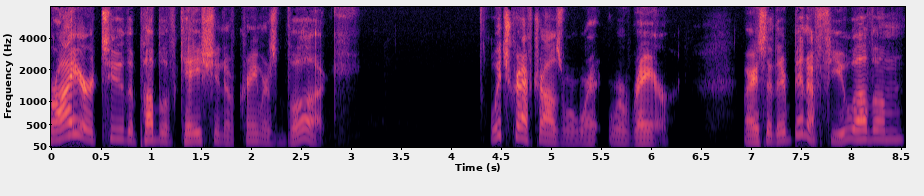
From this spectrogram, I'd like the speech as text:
prior to the publication of Kramer's book witchcraft trials were were rare like I said there've been a few of them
